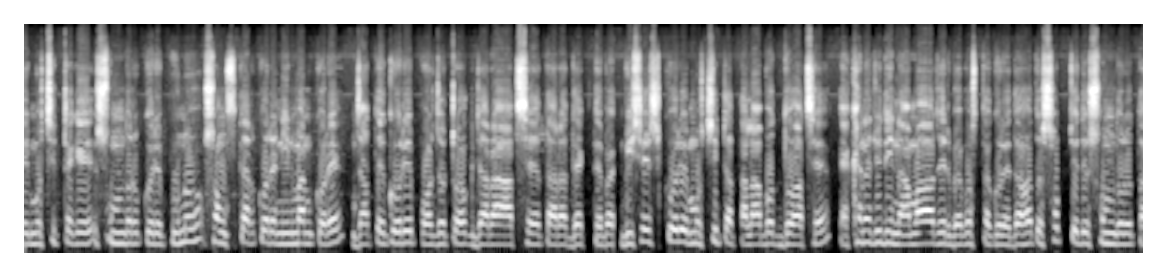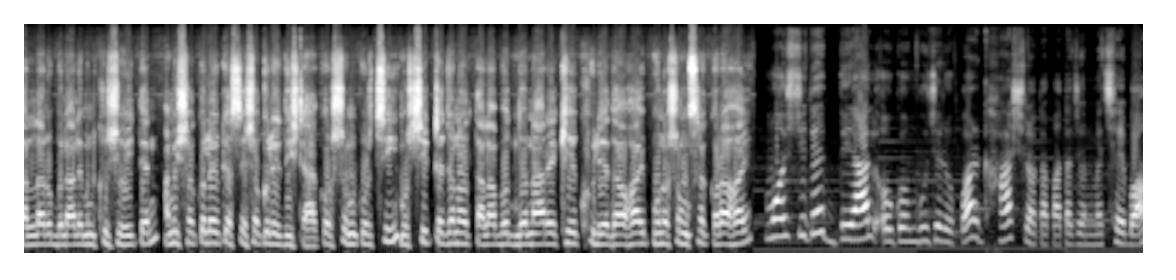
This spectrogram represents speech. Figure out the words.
এই মসজিদটাকে সুন্দর করে পুনঃ সংস্কার করে নির্মাণ করে, যাতে করে পর্যটক যারা আছে তারা দেখতে পায়। বিশেষ করে মসজিদটা তালাবদ্ধ আছে। এখানে যদি নামাজের ব্যবস্থা করে দেওয়া হতো, সবচেয়ে সুন্দর তাল্লা রবুল্লা আলমিন খুশি হইতেন। আমি সকলের কাছে সকলের দৃষ্টি আকর্ষণ করছি। মসজিদটা যেন তালাবদ্ধ না রেখে খুলে দেওয়া হয় পুনঃ সংস্কার করা হয়। মসজিদের দেয়াল ও গম্বুজের উপর ঘাস লতা পাতা জন্মেছে এবং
